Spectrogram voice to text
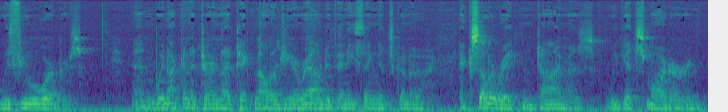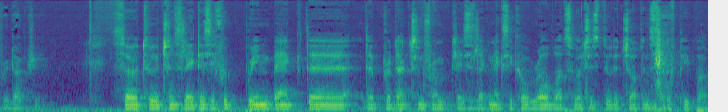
with fewer workers. And we're not going to turn that technology around. If anything, it's going to accelerate in time as we get smarter in production. So to translate this, if we bring back the the production from places like Mexico, robots will just do the job instead of people.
